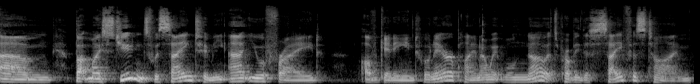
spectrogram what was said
Um, but my students were saying to me, "Aren't you afraid?" Of getting into an aeroplane, I went. Well, no. It's probably the safest time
